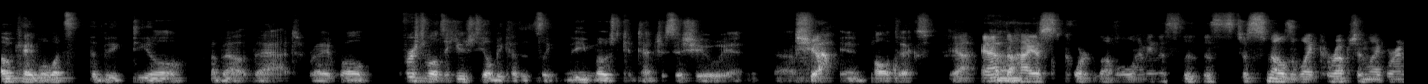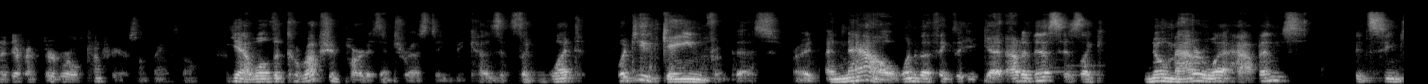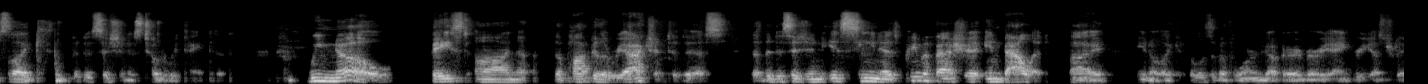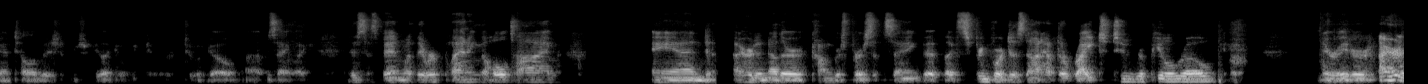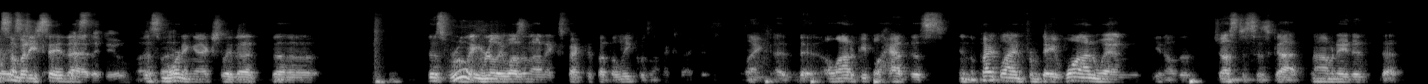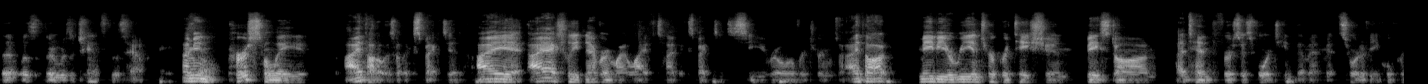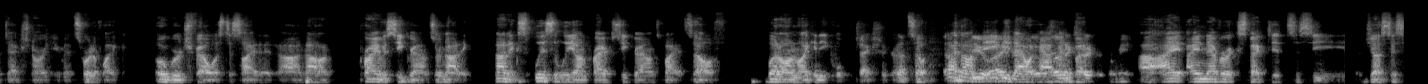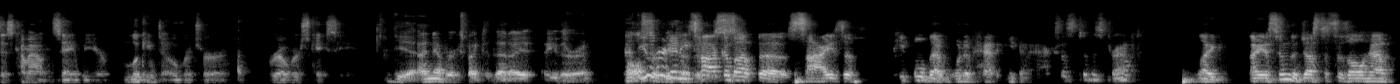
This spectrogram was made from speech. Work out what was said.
okay, well, what's the big deal about that, right? Well, first of all, it's a huge deal because it's like the most contentious issue in um, Yeah, in politics. yeah. At the Um, highest court level. I mean, this this just smells of like corruption, like we're in a different third world country or something. So Yeah, well, the corruption part is interesting because it's like, what what do you gain from this, right? And now one of the things that you get out of this is like, no matter what happens, it seems like the decision is totally tainted. We know, based on the popular reaction to this, that the decision is seen as prima facie invalid by, you know, like Elizabeth Warren got very, very angry yesterday on television, which would be like a week or two ago, uh, saying like, this has been what they were planning the whole time. And I heard another congressperson saying that like Supreme Court does not have the right to repeal Roe. You know, narrator. I heard voice. somebody say that they do. Uh, this morning actually that the this ruling really wasn't unexpected, but the leak was unexpected. Like uh, the, a lot of people had this in the pipeline from day one when you know the justices got nominated. That that was there was a chance of this happening. I mean, So, personally, I thought it was unexpected. I I actually never in my lifetime expected to see Roe overturned. I thought maybe a reinterpretation based on a tenth versus Fourteenth Amendment sort of equal protection argument, sort of like Obergefell was decided, uh, not on privacy grounds or not not explicitly on privacy grounds by itself, but on like an equal protection ground. So I thought you. maybe I that would happen, but for me. uh, I I never expected to see justices come out and say we are looking to overturn Roe versus Casey. Yeah, I never expected that I either. And Have you heard any talk was- about the size of people that would have had even access to this draft? Like, I assume the justices all have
